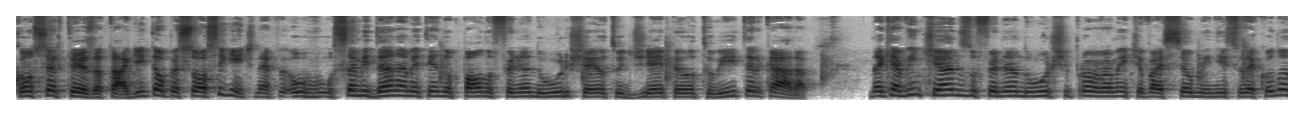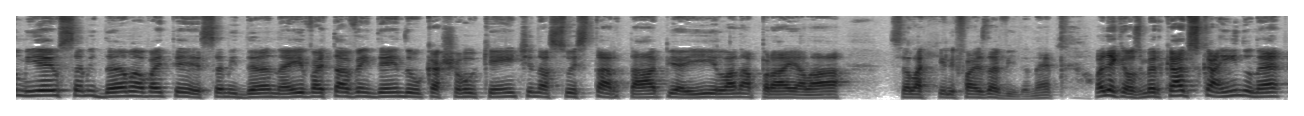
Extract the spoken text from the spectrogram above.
Com certeza, Tag. Então, pessoal, é o seguinte, né? O, Samidana metendo pau no Fernando Urch aí outro dia pelo Twitter, cara. Daqui a 20 anos o Fernando Urch provavelmente vai ser o ministro da Economia e o Samidana vai ter, Samidana aí vai estar tá vendendo o cachorro quente na sua startup aí lá na praia lá, sei lá o que ele faz da vida, né? Olha aqui, os mercados caindo, né,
